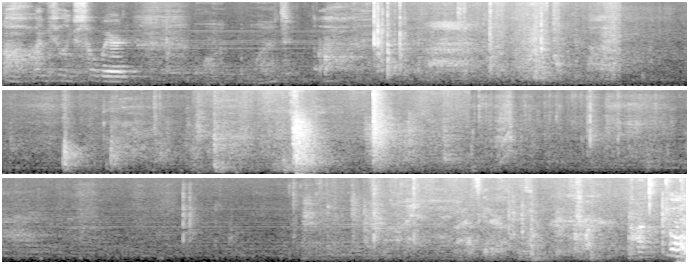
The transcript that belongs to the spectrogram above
Oh, I'm feeling so weird. Shoot, now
